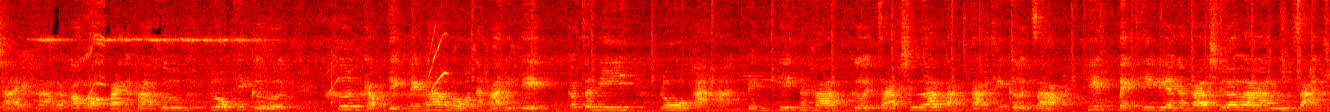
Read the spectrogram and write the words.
ใช่ค่ะ แล้วก็ต่อไปนะคะคือโรคที่เกิดขึ้นกับเด็กในหน้าร้อนนะคะ เด็กๆก็จะมีโรคอาหารเป็นพิษนะคะ เกิดจากเชื้อต่างๆ ที่เกิดจากพิษแบคทีเรียนะคะ เชื้อราหรือสารเค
